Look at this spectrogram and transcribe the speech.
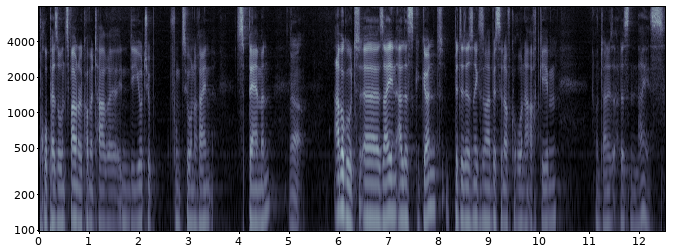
pro Person 200 Kommentare in die YouTube-Funktion rein spammen. Ja. Aber gut, äh, sei ihnen alles gegönnt. Bitte das nächste Mal ein bisschen auf Corona acht geben. Und dann ist alles nice.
